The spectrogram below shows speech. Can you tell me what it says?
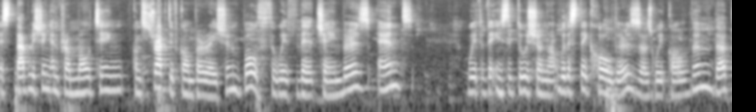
establishing and promoting constructive cooperation both with the chambers and with the institution, with the stakeholders, as we call them, that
